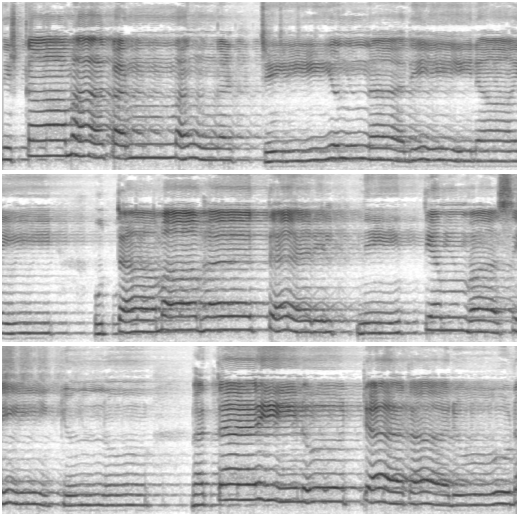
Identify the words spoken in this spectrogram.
നിഷ്കാമകർമ്മങ്ങൾ ചെയ്യുന്നതിനായി ഉത്തമ ഭക്തരിൽ നിത്യം വസിക്കുന്നു. ഭക്തരിലുറ്റ കരുണ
